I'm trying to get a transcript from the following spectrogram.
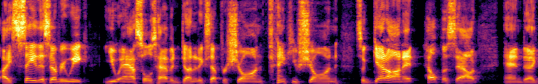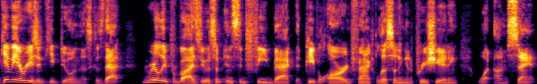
I say this every week. You assholes haven't done it except for Sean. Thank you, Sean. So get on it, help us out, and uh, give me a reason to keep doing this because that really provides me with some instant feedback that people are, in fact, listening and appreciating what I'm saying.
